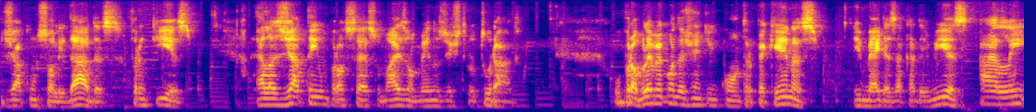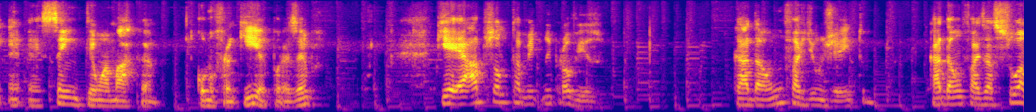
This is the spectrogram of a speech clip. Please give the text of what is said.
já consolidadas, franquias, elas já têm um processo mais ou menos estruturado. O problema é quando a gente encontra pequenas e médias academias, além é, é, sem ter uma marca como franquia, por exemplo, que é absolutamente no improviso cada um faz de um jeito, cada um faz a sua,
